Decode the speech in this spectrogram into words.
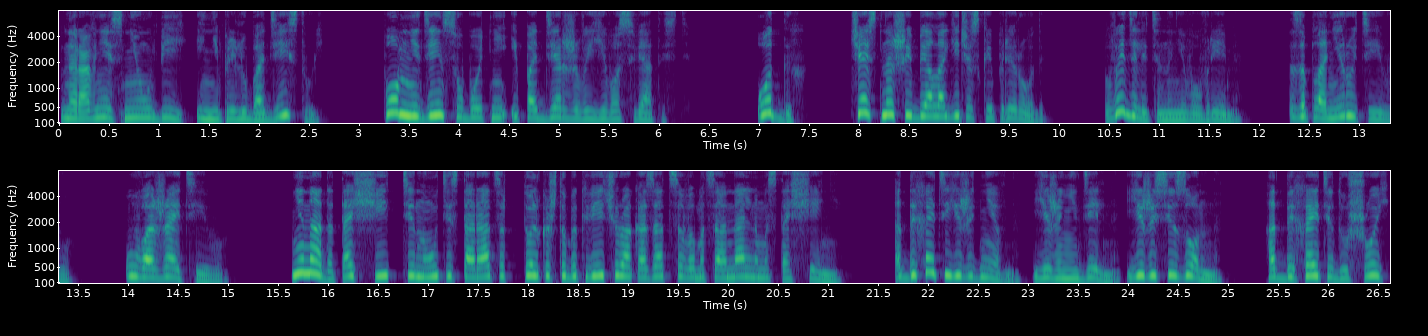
наравне с «не убий и не прелюбодействуй», помни день субботний и поддерживай его святость. Отдых — часть нашей биологической природы. Выделите на него время. Запланируйте его. Уважайте его. Не надо тащить, тянуть и стараться только чтобы к вечеру оказаться в эмоциональном истощении. Отдыхайте ежедневно, еженедельно, ежесезонно. Отдыхайте душой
